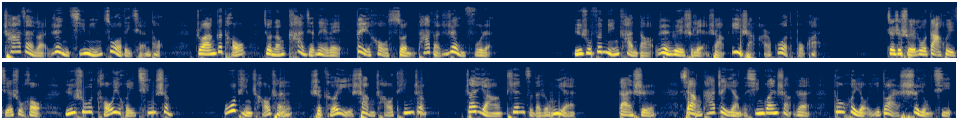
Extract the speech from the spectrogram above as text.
插在了任其明座位前头。转个头就能看见那位背后损他的任夫人。于叔分明看到任瑞士脸上一闪而过的不快。这是水陆大会结束后，于叔头一回亲圣。五品朝臣是可以上朝听政，瞻仰天子的容颜。但是，像他这样的新官上任，都会有一段试用期，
